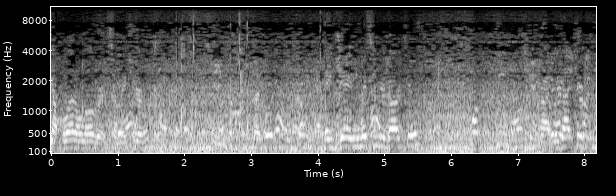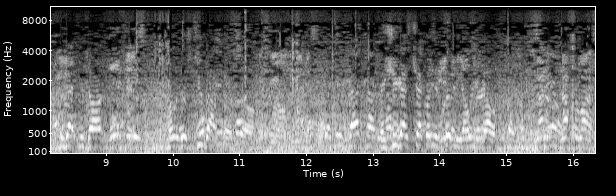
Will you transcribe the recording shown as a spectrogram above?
got blood all over it, so make sure. Hey, Jay, you missing your DAR too? All right, we got your we got your DAR. Oh, there's two back there, so make sure you guys check all your equipment before you go. Not, not from us.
